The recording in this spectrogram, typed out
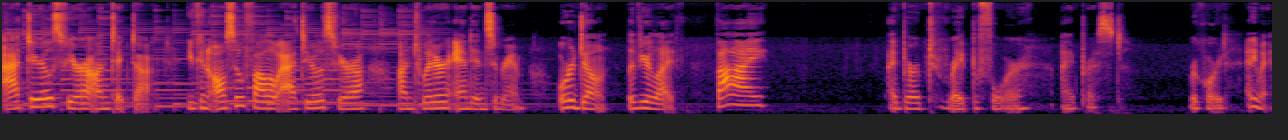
at Dear Lysphera on TikTok. You can also follow at Dear Lysphera on Twitter and Instagram. Or don't. Live your life. Bye! I burped right before I pressed record. Anyway.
